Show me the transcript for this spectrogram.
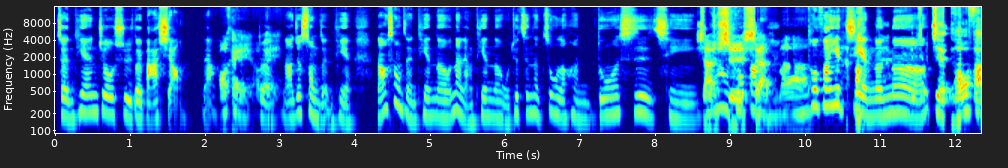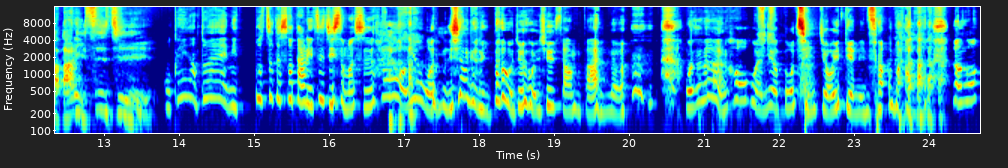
整天就是对八小这样。？OK 对然后就送整天，然后送整天呢，那两天呢，我就真的做了很多事情，是什么？头发也剪了呢。剪头发，打理自己。我跟你讲，对你不这个时候打理自己什么时候？因为我下个礼拜我就回去上班了，我真的很后悔没有多请久一点，你知道吗？然后说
